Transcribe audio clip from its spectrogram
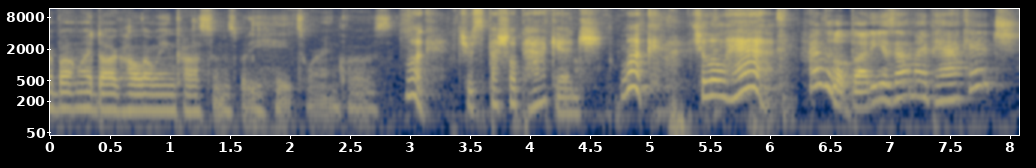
I bought my dog Halloween costumes, but he hates wearing clothes. Look, it's your special package. Look, it's your little hat. Hi, little buddy. Is that my package?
